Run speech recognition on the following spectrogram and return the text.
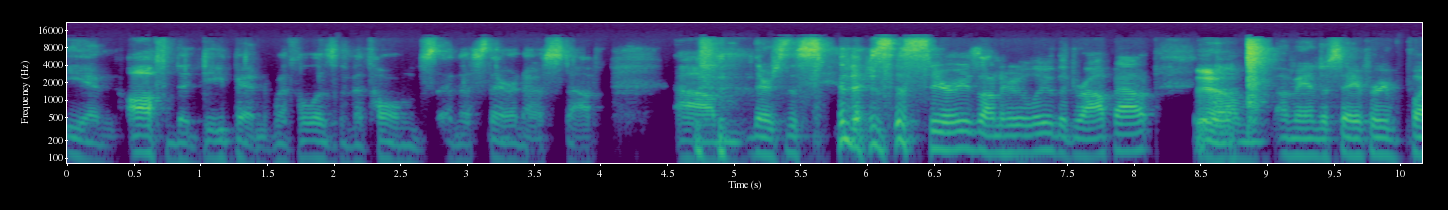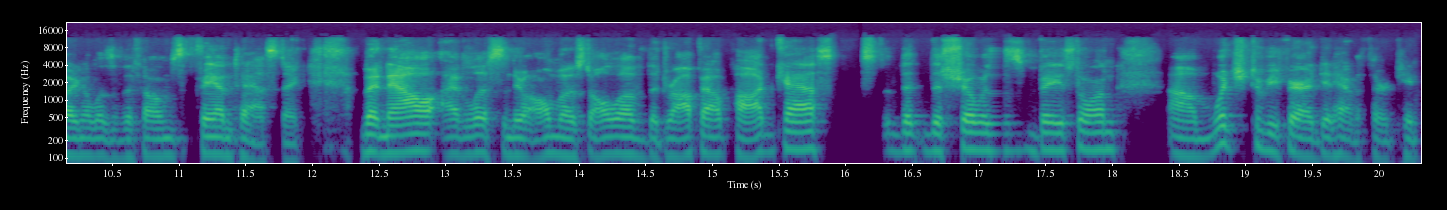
Ian, off the deep end with Elizabeth Holmes and this Theranos stuff. Um, there's this there's this series on Hulu, The Dropout. Yeah. Um, Amanda Seyfried playing Elizabeth Holmes, fantastic. But now I've listened to almost all of the Dropout podcasts that the show is based on. Um, which, to be fair, I did have a 13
